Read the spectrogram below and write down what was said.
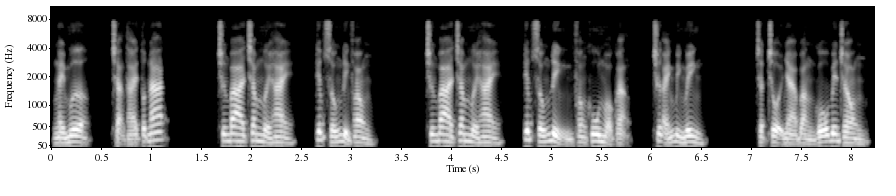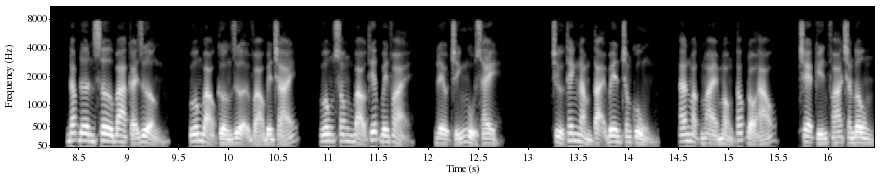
Ngày mưa, trạng thái tốt nát. Chương ba trăm mười hai tiếp sống đỉnh phong. Chương ba trăm mười hai tiếp sống đỉnh phong khu mỏ cặng trước ánh bình minh. Chật trội nhà bằng gỗ bên trong, đắp đơn sơ ba cái giường, vương bảo cường dựa vào bên trái vương song bảo thiếp bên phải đều chính ngủ say. Trừ thanh nằm tại bên trong cùng, ăn mặc mài mỏng tóc đỏ áo, che kín phá chăn đông.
